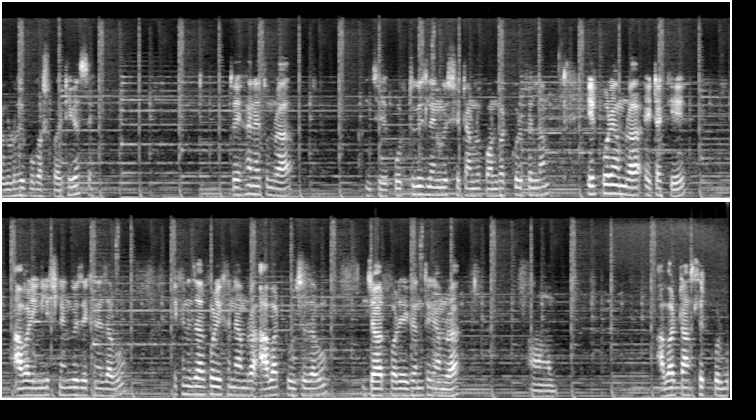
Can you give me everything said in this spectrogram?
আগ্রহী প্রকাশ করে, ঠিক আছে? তো এখানে তোমরা যে পর্তুগিজ ল্যাঙ্গুয়েজ সেটা আমরা কনভার্ট করে ফেললাম। এরপরে আমরা এটাকে আবার ইংলিশ ল্যাঙ্গুয়েজ এখানে যাব। এখানে যাওয়ার পর এখানে আমরা আবার টুলসে যাব। যাওয়ার পরে এখান থেকে আমরা আবার ট্রান্সলেট করব।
